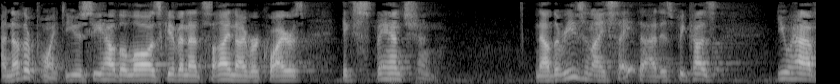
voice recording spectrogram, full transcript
Another point, do you see how the law is given at Sinai requires expansion? Now, the reason I say that is because you have,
